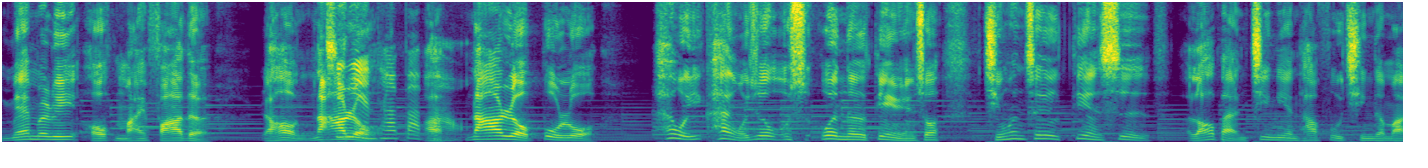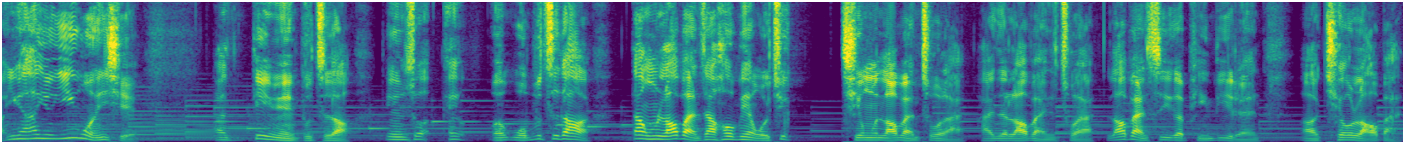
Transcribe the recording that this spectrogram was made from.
memory of my father，然后 Naro 他爸爸、哦、啊 Naro 部落。还有我一看，我就我问那个店员说：“请问这个店是老板纪念他父亲的吗？”因为他用英文写，啊，店员也不知道。店员说：“哎，我我不知道。”但我们老板在后面，我去请我们老板出来，还是老板就出来。老板是一个平地人啊，邱老板。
